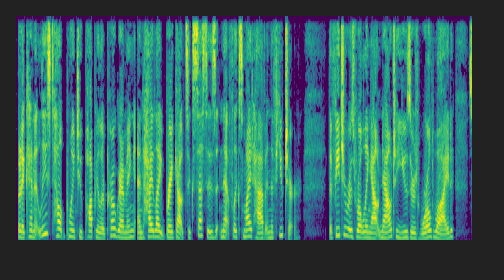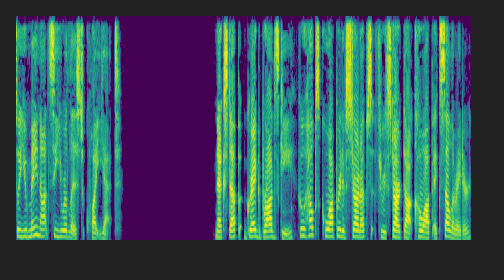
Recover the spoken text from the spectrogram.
but it can at least help point to popular programming and highlight breakout successes Netflix might have in the future. The feature is rolling out now to users worldwide, so you may not see your list quite yet. Next up, Greg Brodsky, who helps cooperative startups through Start.coop Accelerator,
